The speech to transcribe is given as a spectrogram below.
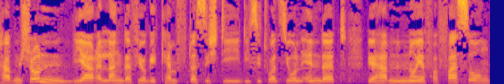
haben schon jahrelang dafür gekämpft, dass sich die, die Situation ändert. Wir haben eine neue Verfassung,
